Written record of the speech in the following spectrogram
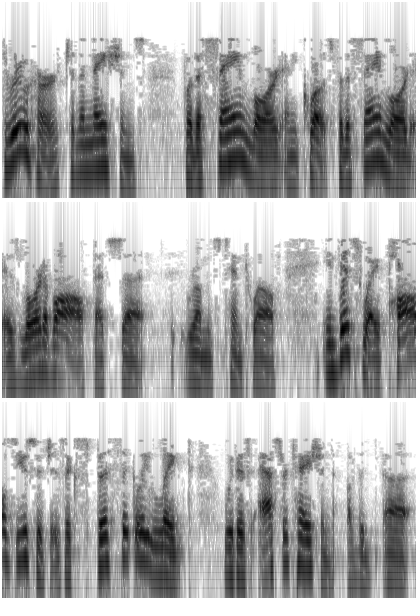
through her to the nations. For the same Lord, and he quotes, for the same Lord is Lord of all. That's uh, Romans 10:12. In this way, Paul's usage is explicitly linked with his assertion of the uh,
